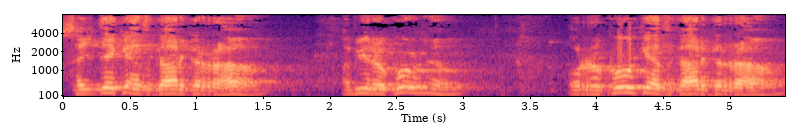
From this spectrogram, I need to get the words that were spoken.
سجدے کے اذکار کر رہا ہوں ابھی رکوع میں ہوں اور رکوع کے اذکار کر رہا ہوں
